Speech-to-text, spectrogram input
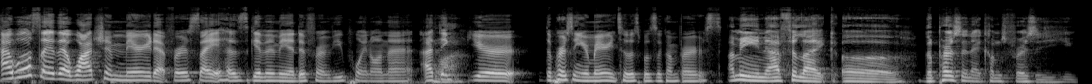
I will say that watching Married at First Sight has given me a different viewpoint on that. I think you're the person you're married to is supposed to come first. I mean, I feel like uh the person that comes first is you.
